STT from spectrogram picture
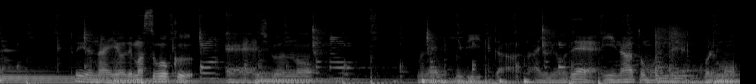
う。という内容で、まあ、すごく、えー、自分の胸に響いた内容でいいなと思ってこれも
